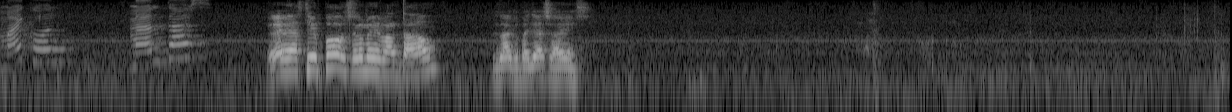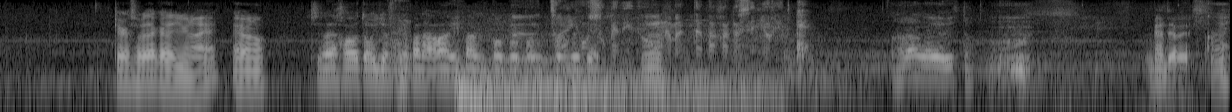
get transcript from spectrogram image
Michael, ¿mantas? ¿Eh, ¿Me das tiempo? Solo me he levantado. ¿Verdad? Que payasa es. Qué casualidad que hay una, ¿eh? ¿Eh o no? Se lo ha dejado todo yo preparado ahí para el señorita. Ah, no había visto. Espérate, a ver. a ver.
